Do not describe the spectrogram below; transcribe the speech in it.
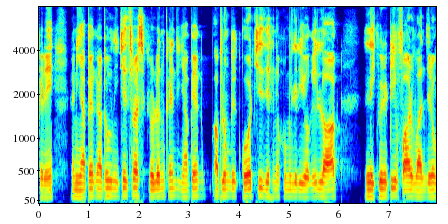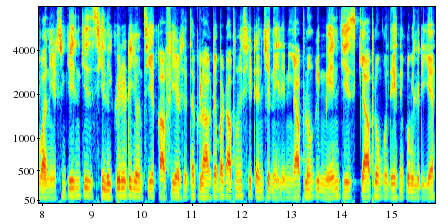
करें। एंड यहाँ पे अगर आप लोग नीचे थोड़ा स्क्रॉल करें तो यहाँ पे आप लोगों को एक और चीज़ देखने को मिल रही होगी locked liquidity for one zero one years क्योंकि इनकी, इसकी लिक्विडिटी जो है काफ़ी अर्से तक लॉक्ड है बट आप लोगों ने इसकी टेंशन नहीं लेनी। है आप लोगों की मेन चीज़ क्या आप लोगों को देखने को मिल रही है?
